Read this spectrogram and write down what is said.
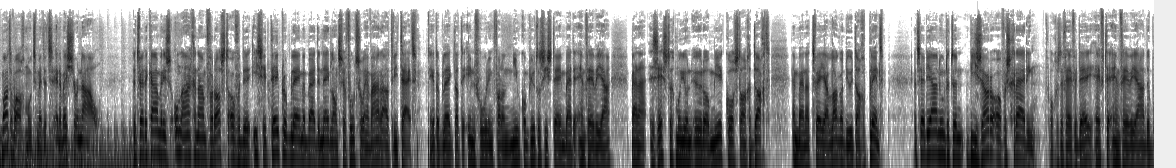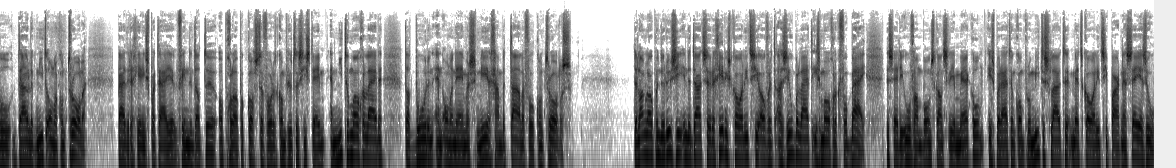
Waterwalgemoed met het NWS Journaal. De Tweede Kamer is onaangenaam verrast over de ICT-problemen... bij de Nederlandse Voedsel- en Warenautoriteit. Eerder bleek dat de invoering van een nieuw computersysteem... bij de NVWA bijna 60 miljoen euro meer kost dan gedacht... en bijna twee jaar langer duurt dan gepland. Het CDA noemt het een bizarre overschrijding. Volgens de VVD heeft de NVWA de boel duidelijk niet onder controle... Beide regeringspartijen vinden dat de opgelopen kosten voor het computersysteem er niet toe mogen leiden dat boeren en ondernemers meer gaan betalen voor controles. De langlopende ruzie in de Duitse regeringscoalitie over het asielbeleid is mogelijk voorbij. De CDU van bondskanselier Merkel is bereid een compromis te sluiten met coalitiepartner CSU.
